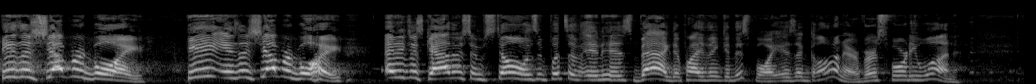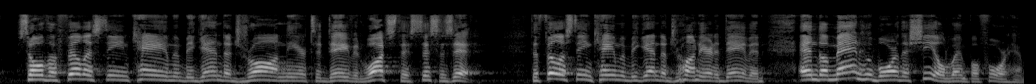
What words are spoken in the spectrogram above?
He's a shepherd boy. He is a shepherd boy. And he just gathers some stones and puts them in his bag. They're probably thinking, this boy is a goner. Verse 41. So the Philistine came and began to draw near to David. Watch this. This is it. The Philistine came and began to draw near to David, and the man who bore the shield went before him.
